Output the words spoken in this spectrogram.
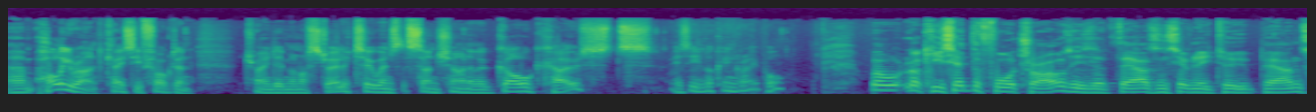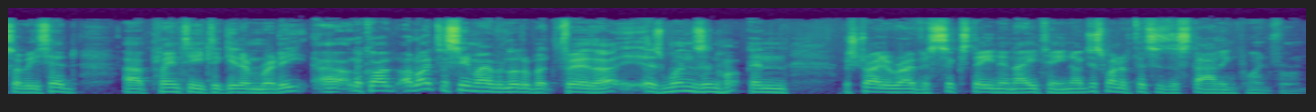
um, Holly Run, Kacy Fogden. Trained him in Australia, two wins the Sunshine and the Gold Coast. Is he looking great, Paul? Well, look, he's had the four trials. He's 1,072 pounds, so he's had uh, plenty to get him ready. Uh, look, I'd, I'd, like to see him over a little bit further. His wins in, in Australia are over 16 and 18. I just wonder if this is a starting point for him.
